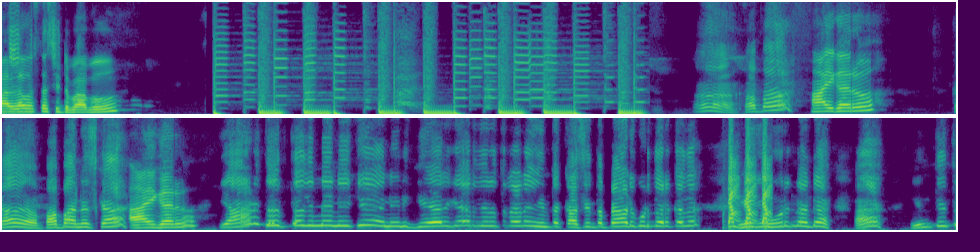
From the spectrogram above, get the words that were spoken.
మళ్ళా వస్తా చిట్టు పాప? హాయ్ గారు. కా పాప అనుష్క? హాయ్ గారు. యాడ దొరుకుతుంది మే నీకు? నేను గేరు గేరు తిరుగుతున్నాను. ఇంత కసింత పేడ కూడా దొరకదు. నీకు ఊరికంటే ఆ? ఇంత ఇంత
